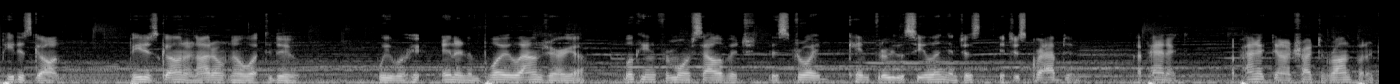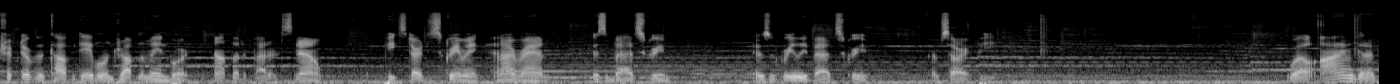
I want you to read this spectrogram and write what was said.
Pete is gone. Pete is gone and I don't know what to do. We were in an employee lounge area, looking for more salvage. This droid came through the ceiling and just it just grabbed him. I panicked. I panicked and I tried to run, but I tripped over the coffee table and dropped the mainboard. Not that it matters now. Pete started screaming, and I ran. It was a bad scream. It was a really bad scream. I'm sorry, Pete. Well, I'm gonna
